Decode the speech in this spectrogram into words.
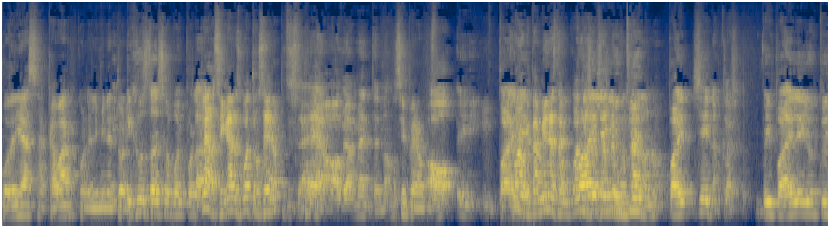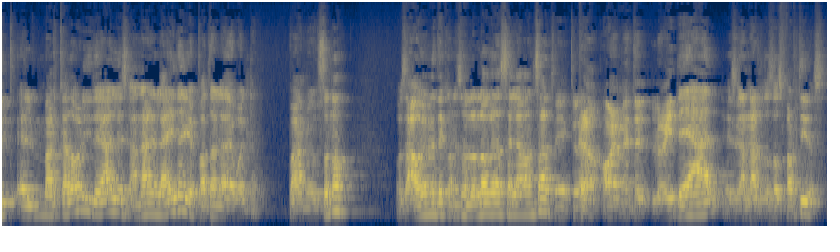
podrías acabar con el Y eliminatorio. justo eso voy por la. Claro, si ganas 4-0, pues puta. obviamente, ¿no? Sí, pero- Oh, y, y por ahí Bueno, que también hasta en por cuatro ahí se han remontado, ¿no? Por ahí, sí, no, claro. Y por ahí leí un tweet. El marcador ideal es ganar en la ida y empatar en la de vuelta. Para mi gusto, no. O sea, obviamente con eso lo logras el avanzar. Sí, claro. Pero obviamente lo ideal es ganar los dos partidos.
